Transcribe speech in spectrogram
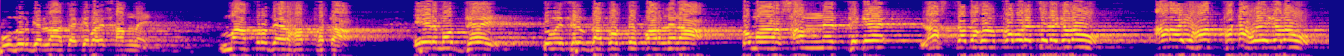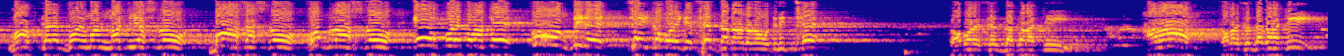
বুজুর্গের লাশ একেবারে সামনে। মাত্র দেড় হাত থাকা। এর মধ্যে তুমি চেষ্টা করতে পারলে না। তোমার সামনের থেকে লাশটা যখন কবরে চলে গেল, আড়াই হাত ফাঁকা হয়ে গেল। মাঝখানে দুই মন মাটি আসলো বাস আসলো, হগলা আসলো, এরপরে তোমাকে কোন বিবেক সেই কবরে গিয়ে শ্রেদ্ধা করার অনুমতি দিচ্ছে? কবরে শ্রেদ্ধা করা কি? হারাম। কবরে শ্রেদ্ধা করা কি?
